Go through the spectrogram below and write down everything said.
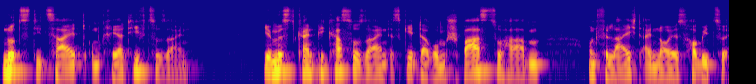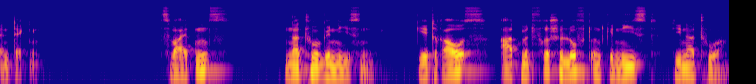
Nutzt die Zeit, um kreativ zu sein. Ihr müsst kein Picasso sein, es geht darum, Spaß zu haben und vielleicht ein neues Hobby zu entdecken. Zweitens. Natur genießen. Geht raus, atmet frische Luft und genießt die Natur.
